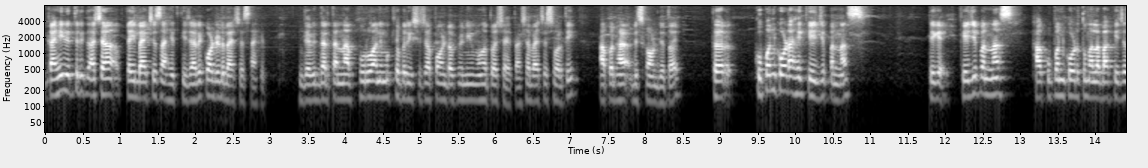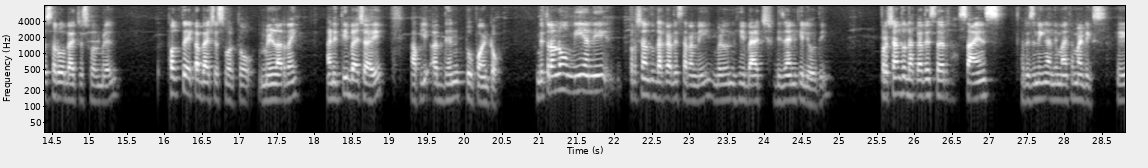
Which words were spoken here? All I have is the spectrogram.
काही व्यतिरिक्त अशा काही बॅचेस आहेत की ज्या रेकॉर्डेड बॅचेस आहेत ज्या विद्यार्थ्यांना पूर्व आणि मुख्य परीक्षेच्या पॉईंट ऑफ व्ह्यूनी महत्त्वाच्या आहेत अशा बॅचेसवरती आपण हा डिस्काउंट देतोय. तर कुपन कोड आहे के जी पन्नास. ठीक आहे. के जी पन्नास हा कुपन कोड तुम्हाला बाकीच्या सर्व बॅचेसवर मिळेल. फक्त एका बॅचेसवर तो मिळणार नाही. आणि ती बॅच आहे आपली अध्ययन टू पॉईंट ओ मित्रांनो मी आणि प्रशांत धकाते सरांनी मिळून ही बॅच डिझाईन केली होती. Prashant Dhakate sir science reasoning आणि मॅथमॅटिक्स हे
